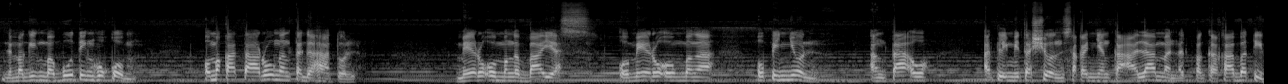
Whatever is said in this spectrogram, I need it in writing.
na maging mabuting hukom o makatarungang tagahatol, merong mga bias o merong mga opinyon ang tao at limitasyon sa kanyang kaalaman at pagkakabatid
